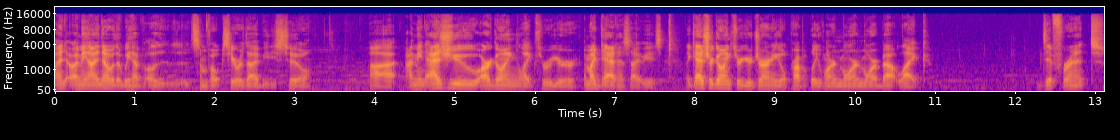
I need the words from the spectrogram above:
I, I mean I know that we have uh, some folks here with diabetes too. Uh, I mean, as you are going like through your, and my dad has diabetes. Like as you're going through your journey, you'll probably learn more and more about like different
